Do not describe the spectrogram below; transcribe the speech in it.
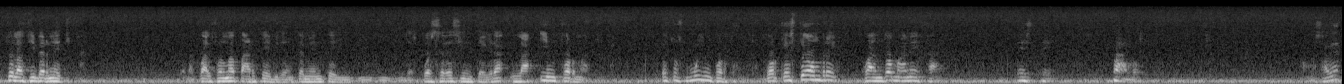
Esto es la cibernética, de la cual forma parte, evidentemente, y, después se desintegra la informática. Esto es muy importante. Porque este hombre, cuando maneja este palo, vamos a ver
